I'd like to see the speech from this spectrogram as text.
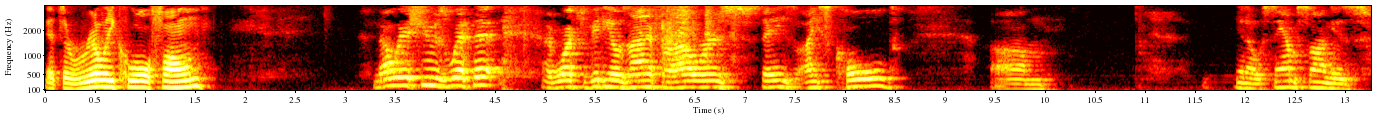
It's a really cool phone. No issues with it. I've watched videos on it for hours. Stays ice cold. Um, you know, Samsung is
